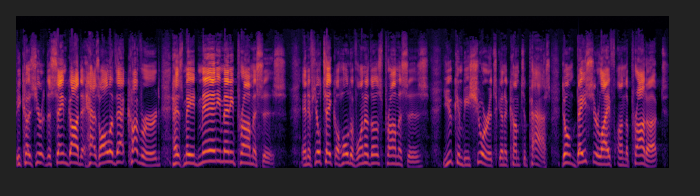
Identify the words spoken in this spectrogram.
because you're the same God that has all of that covered, has made many, many promises. And if you'll take a hold of one of those promises, you can be sure it's going to come to pass. Don't base your life on the product,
